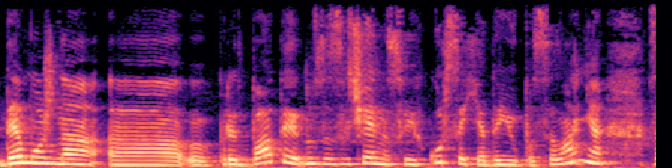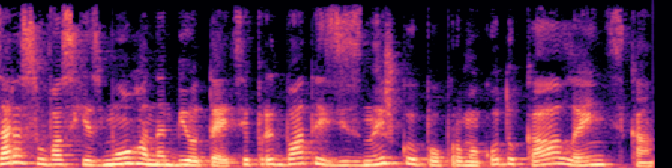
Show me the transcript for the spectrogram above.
Де можна е, придбати? Ну, зазвичай на своїх курсах я даю посилання. Зараз у вас є змога на біотеці придбати зі знижкою по промокоду Каленська.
